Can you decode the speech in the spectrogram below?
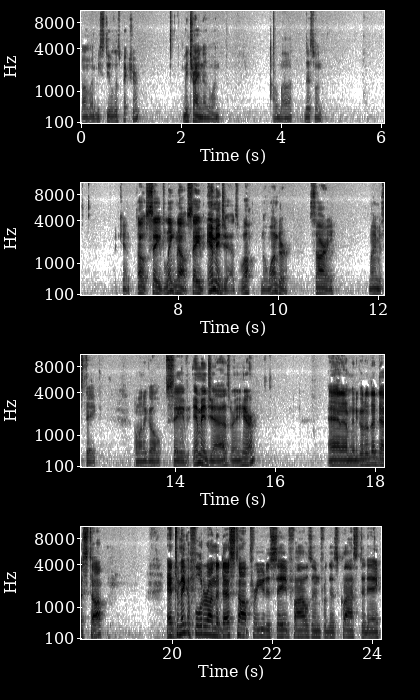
So let me steal this picture. Let me try another one. How about this one? I can't. Oh, save link. No, save image as. Well, no wonder. Sorry, my mistake. I want to go save image as right here. And I'm going to go to the desktop. And to make a folder on the desktop for you to save files in for this class today,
